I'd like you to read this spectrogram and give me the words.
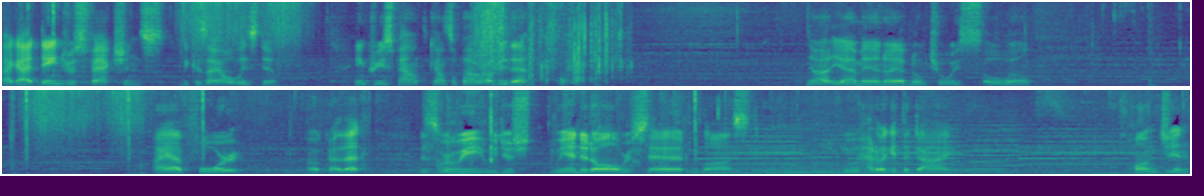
I got dangerous factions. Because I always do. Increase council power? I'll do that. No, yeah, man. I have no choice. Oh, well. I have four. Okay, that... This is where we, we just... We end it all. We're sad. We lost. Ooh, how do I get the die? Hongjin?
